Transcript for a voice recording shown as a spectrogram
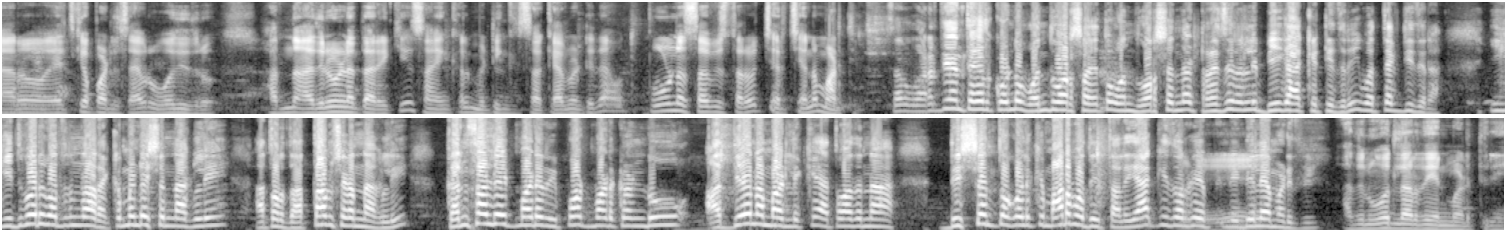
ಯಾರು ಎಚ್ ಕೆ ಪಾಟೀಲ್ ಸಾಹೇಬರು ಓದಿದರು. ಹದಿನ, ಹದಿನೇಳನೇ ತಾರೀಕಿಗೆ ಸಾಯಂಕಾಲ ಮೀಟಿಂಗ್ ಸಹ ಕ್ಯಾಬಿನೆಟ್ ಇದೆ. ಅವತ್ತು ಪೂರ್ಣ ಸವಿಸ್ತಾರವಾಗಿ ಚರ್ಚೆಯನ್ನು ಮಾಡ್ತೀವಿ. ಸರ್ ವರದಿಯನ್ನು ತೆಗೆದುಕೊಂಡು ಒಂದು ವರ್ಷ ಆಯಿತು, ಒಂದು ವರ್ಷದಿಂದ ಟ್ರೆಜರಲ್ಲಿ ಬೀಗ ಹಾಕಿಟ್ಟಿದ್ರಿ, ಇವತ್ತು ತೆಗೆದಿದ್ದೀರಾ? ಈಗ ಇದುವರೆಗೂ ಅದನ್ನು ರೆಕಮೆಂಡೇಷನ್ ಆಗಲಿ, ಅಥವಾ ದತ್ತಾಂಶಗಳನ್ನಾಗಲಿ ಕನ್ಸಲ್ಟೇಟ್ ಮಾಡಿ ರಿಪೋರ್ಟ್ ಮಾಡ್ಕೊಂಡು ಅಧ್ಯಯನ ಮಾಡಲಿಕ್ಕೆ ಅಥವಾ ಅದನ್ನ ಡಿಸಿಷನ್ ತಗೊಳ್ಳಿಕ್ಕೆ ಮಾಡ್ಬೋದಿತ್ತಲ್ಲ? ಯಾಕೆ ಇದುವರೆಗೆ ಡಿಲೇ ಮಾಡಿದ್ವಿ ಅದನ್ನ ಓದ್ಲಾರ್ದೆ ಏನು ಮಾಡ್ತೀರಿ?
